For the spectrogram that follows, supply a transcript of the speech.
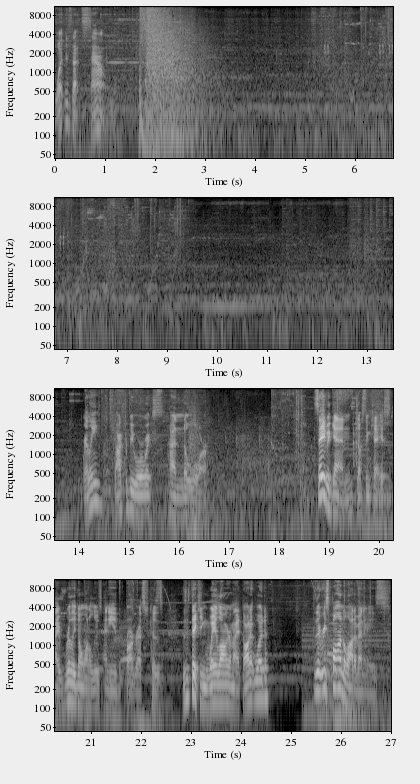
what is that sound? Really? Dr. B. Warwick's had no lore. Save again, just in case. I really don't want to lose any of the progress, because this is taking way longer than I thought it would. Because it respawned a lot of enemies.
